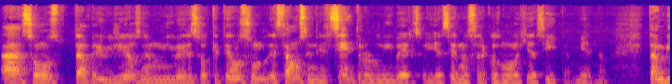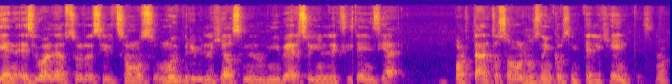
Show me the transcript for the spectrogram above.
ah, somos tan privilegiados en el universo que tenemos un, estamos en el centro del universo y hacer nuestra cosmología así también, ¿no? También es igual de absurdo decir, somos muy privilegiados en el universo y en la existencia, por tanto somos los únicos inteligentes, ¿no?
